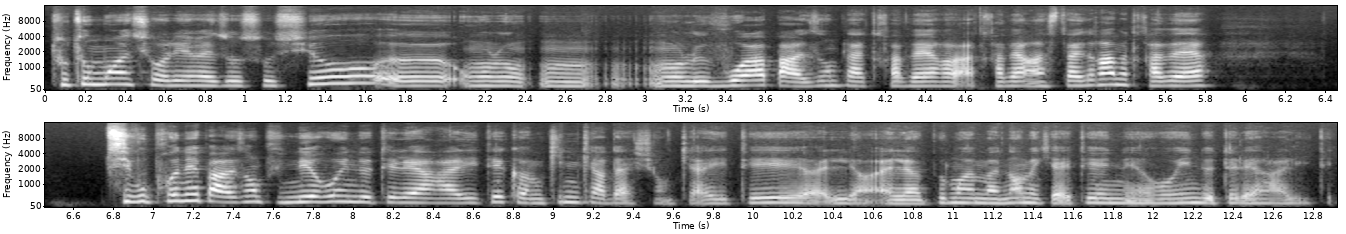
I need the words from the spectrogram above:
tout au moins sur les réseaux sociaux, euh, on, le voit par exemple à travers, à travers Instagram, à travers... Si vous prenez par exemple une héroïne de télé-réalité comme Kim Kardashian, qui a été, elle, est un peu moins maintenant, mais qui a été une héroïne de télé-réalité,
